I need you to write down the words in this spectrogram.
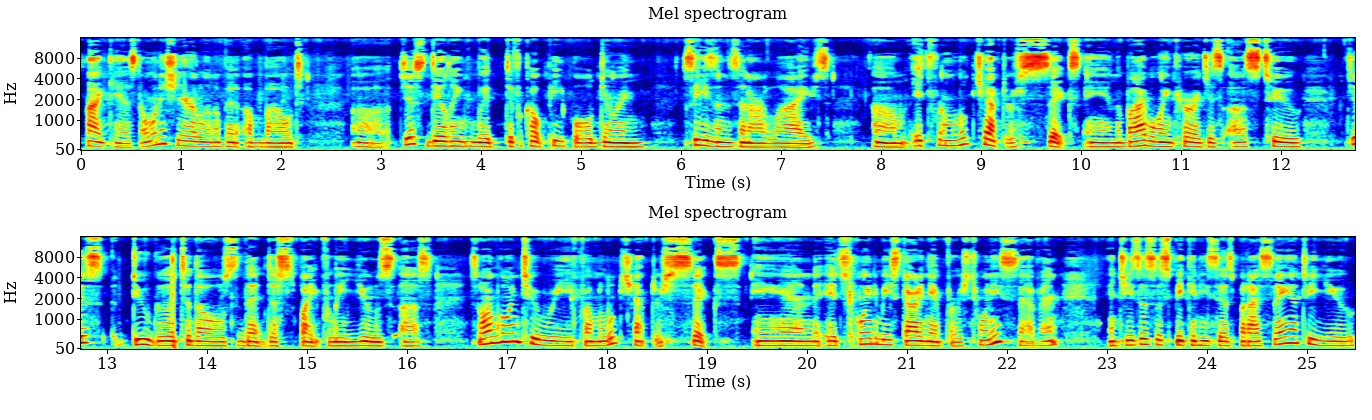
podcast, I want to share a little bit about uh, just dealing with difficult people during seasons in our lives. Um, it's from Luke chapter 6, and the Bible encourages us to just do good to those that despitefully use us. So I'm going to read from Luke chapter 6, and it's going to be starting at verse 27. And Jesus is speaking. He says, But I say unto you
